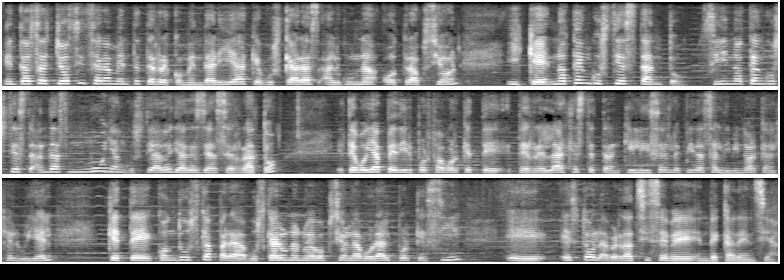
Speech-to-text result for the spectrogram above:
Entonces yo sinceramente te recomendaría que buscaras alguna otra opción y que no te angusties tanto, ¿sí? No te angusties, andas muy angustiado ya desde hace rato. Eh, Te voy a pedir por favor que te, te relajes, te tranquilices, le pidas al divino arcángel Uriel que te conduzca para buscar una nueva opción laboral porque sí, eh, esto la verdad sí se ve en decadencia.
